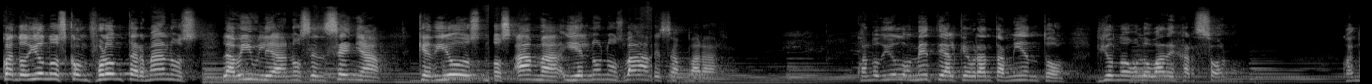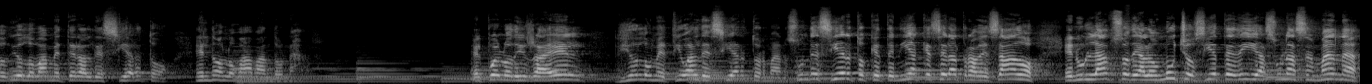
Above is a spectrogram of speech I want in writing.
Cuando Dios nos confronta, hermanos, la Biblia nos enseña que Dios nos ama y Él no nos va a desamparar. Cuando Dios lo mete al quebrantamiento, Dios no lo va a dejar solo. Cuando Dios lo va a meter al desierto, Él no lo va a abandonar. El pueblo de Israel Dios lo metió al desierto, hermanos. Un desierto que tenía que ser atravesado en un lapso de a lo mucho siete días, una semana.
